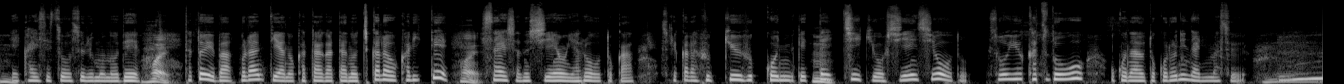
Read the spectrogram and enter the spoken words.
うん。えー開設をするもので、はい。例えばボランティアの方々の力を借りて、はい。被災者の支援をやろうとか、それから復旧復興に向けてうん。地域を支援しようと、そういう活動を行うところになります。うん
